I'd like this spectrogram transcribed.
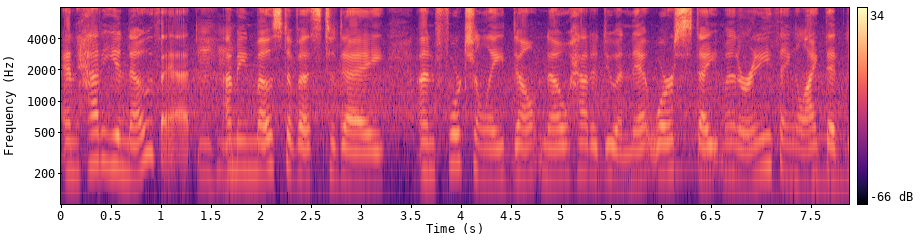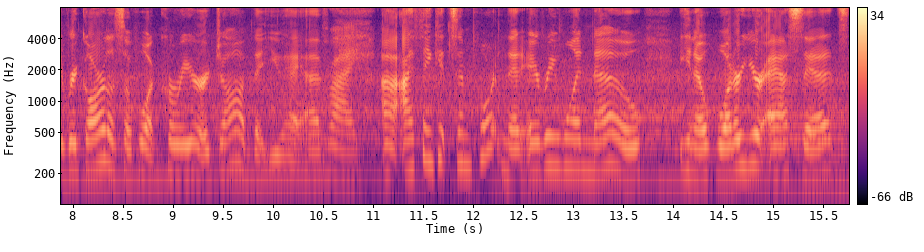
And how do you know that? I mean most of us today unfortunately don't know how to do a net worth statement or anything like that regardless of what career or job that you have. Right. uh, I think it's important that everyone know, you know, what are your assets,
